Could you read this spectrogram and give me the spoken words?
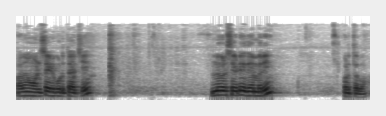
இப்போதான் ஒன் சைடு கொடுத்தாச்சு. இன்னொரு சைடு இதே மாதிரி கொடுத்துடலாம்.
